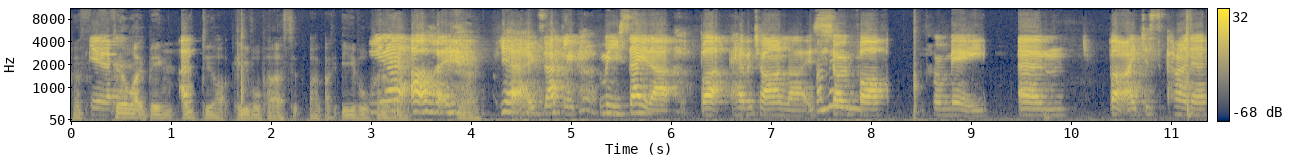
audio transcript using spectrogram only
kind of Yeah. feel like being a I- dark evil person, like like evil. Kind Yeah, Of, oh, Yeah. yeah, exactly. I mean, you say that, but Heather Chandler is I so far from me. Um, but I just kind of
